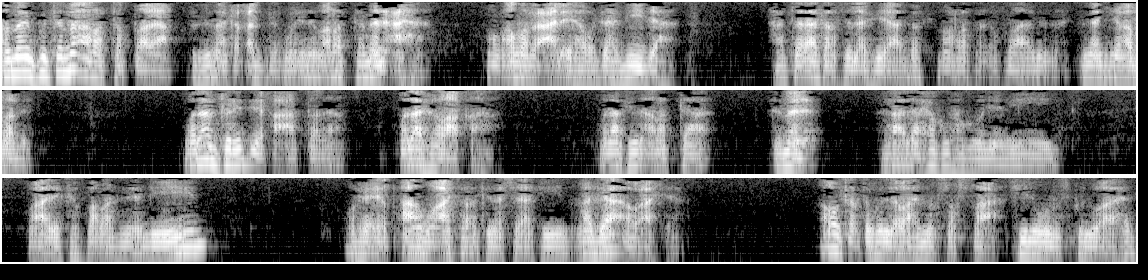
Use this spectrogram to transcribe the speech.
أما إن كنت ما أردت الطلاق مثل ما تقدم وإنما أردت منعها والغضب عليها وتهديدها حتى لا تغسل ثيابك مرة أخرى من أجل غضبك ولم ترد إيقاع الطلاق ولا فراقها ولكن أردت المنع. فهذا حكم حكم اليمين. وعليه كفارة اليمين وهي إطعام عشرة مساكين غداء أو عشاء. أو تعطي كل واحد نصف الصاع كيلو ونصف كل واحد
